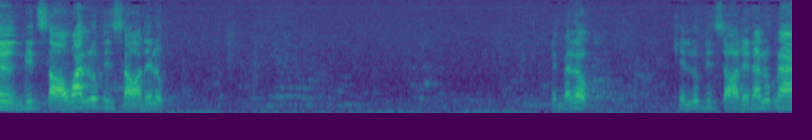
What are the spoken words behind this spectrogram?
1ดินสอวาดรูปดินสอด้วยลูก เห็นไหมลูกเขียนรูปดินสอด้วยนะลูกนะ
